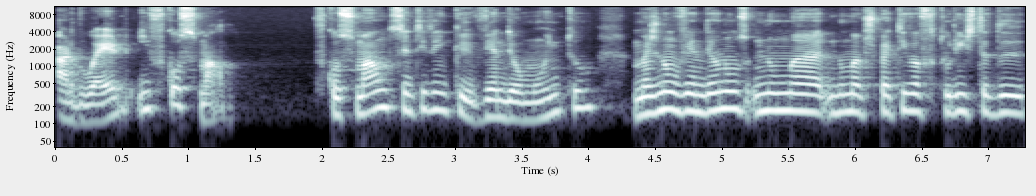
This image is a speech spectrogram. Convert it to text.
hardware e focou-se mal. Ficou-se mal no sentido em que vendeu muito, mas não vendeu num, numa, numa perspectiva futurista de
